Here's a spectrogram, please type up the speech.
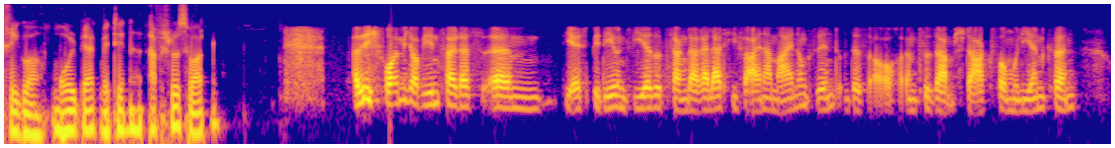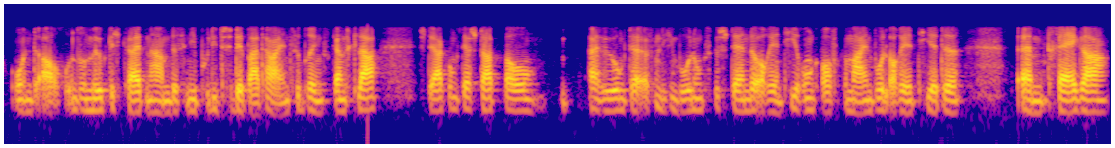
Gregor Mohlberg mit den Abschlussworten. Also ich freue mich auf jeden Fall, dass ähm, die SPD und wir sozusagen da relativ einer Meinung sind und das auch ähm, zusammen stark formulieren können und auch unsere Möglichkeiten haben, das in die politische Debatte einzubringen. ist ganz klar, Stärkung der Stadtbau, Erhöhung der öffentlichen Wohnungsbestände, Orientierung auf gemeinwohlorientierte ähm, Träger,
